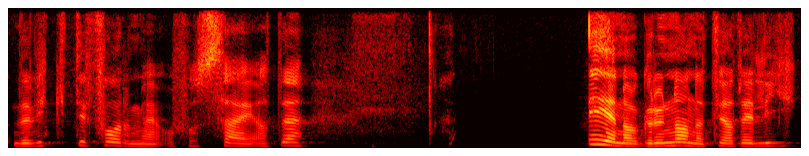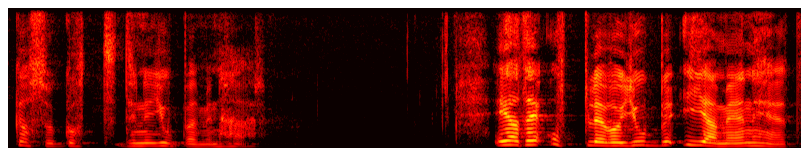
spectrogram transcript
Det er viktig for meg å få si at det, en av grunnene til at jeg liker så godt denne jobben min her, er at jeg opplever å jobbe i en menighet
